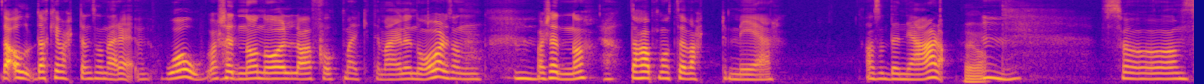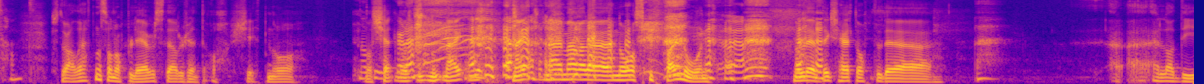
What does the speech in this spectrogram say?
det har, det har ikke vært en sånn derre Wow, hva skjedde nå? Nå la folk merke til meg. Eller nå var det sånn Hva skjedde nå? Det har på en måte vært med Altså den jeg er, da. Ja. Så Sant. Så du har aldri hatt en sånn opplevelse der du kjente åh, shit, nå Nå nå piker det. nå- Nei, nei, nei, mer er det nå skuffa jeg noen. Nå levde jeg ikke helt opp til det Eller de,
